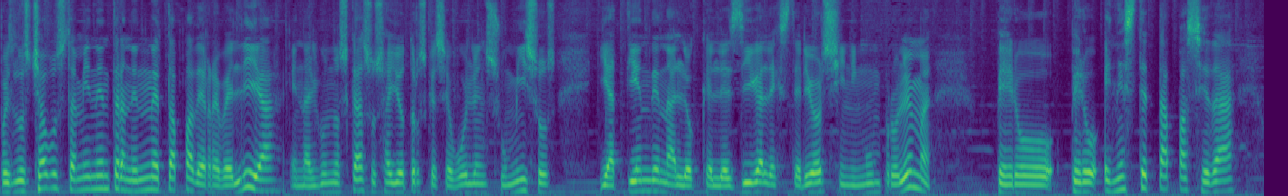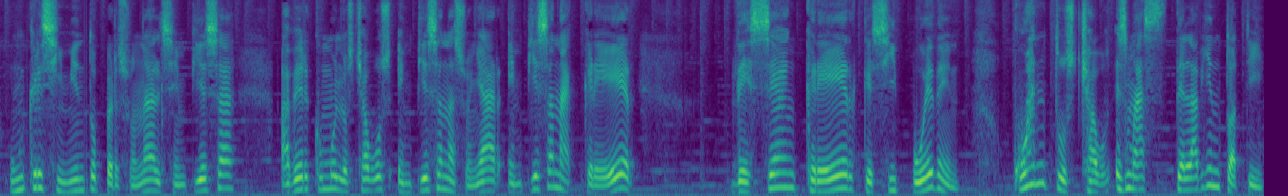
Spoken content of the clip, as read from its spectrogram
pues los chavos también entran en una etapa de rebeldía, en algunos casos hay otros que se vuelven sumisos y atienden a lo que les diga el exterior sin ningún problema, pero, pero en esta etapa se da un crecimiento personal, se empieza a ver cómo los chavos empiezan a soñar, empiezan a creer, desean creer que sí pueden. ¿Cuántos chavos? Es más, te la viento a ti.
